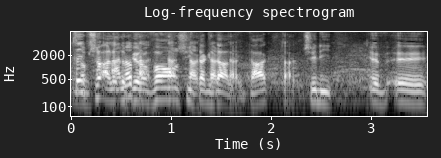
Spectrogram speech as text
ty- dobrze, ale A, no dopiero tak, wąż tak, i tak, tak, dalej, tak? tak. Czyli y, y,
